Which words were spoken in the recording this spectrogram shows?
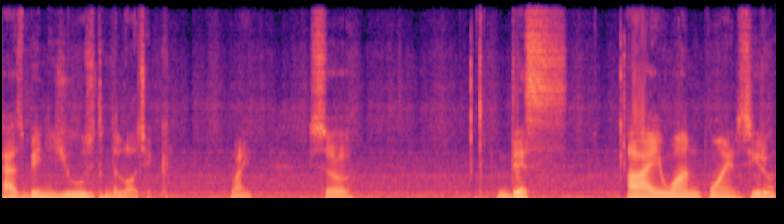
has been used in the logic right? So this i 1.0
